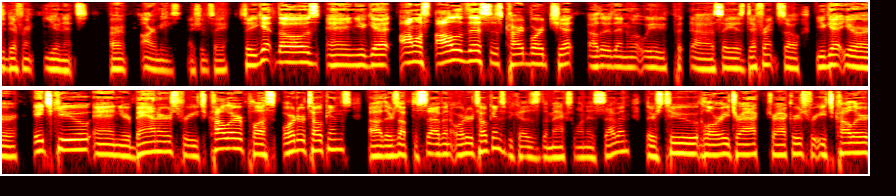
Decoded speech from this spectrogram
of different units or armies, I should say. So you get those and you get almost all of this is cardboard chit other than what we put, uh, say is different. So you get your HQ and your banners for each color plus order tokens. Uh, there's up to seven order tokens because the max one is seven. There's two glory track trackers for each color.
